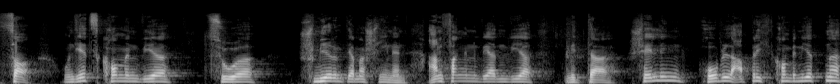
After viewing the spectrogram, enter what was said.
So, und jetzt kommen wir zur Schmierung der Maschinen. Anfangen werden wir mit der Schelling Hobel-Abricht kombinierten.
